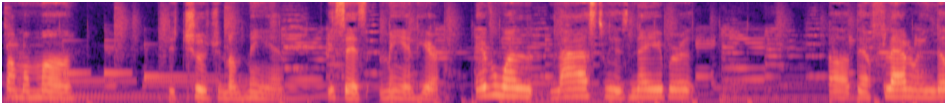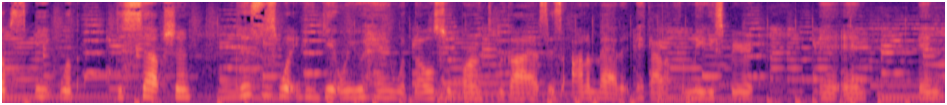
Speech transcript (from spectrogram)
from among the children of men. It says, man here. Everyone lies to his neighbor. Uh, their flattering lips speak with deception. This is what you get when you hang with those who burn to the gods. It's automatic. They got a familiar spirit, and and, and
